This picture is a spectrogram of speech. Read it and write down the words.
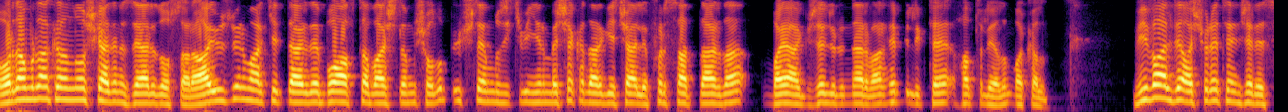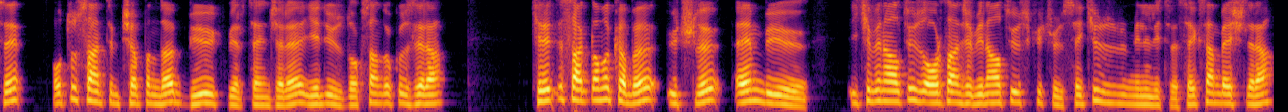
Oradan buradan kanalına hoş geldiniz değerli dostlar. A101 marketlerde bu hafta başlamış olup 3 Temmuz 2025'e kadar geçerli fırsatlarda bayağı güzel ürünler var. Hep birlikte hatırlayalım bakalım. Vivaldi aşure tenceresi 30 santim çapında büyük bir tencere 799 lira. Kilitli saklama kabı üçlü en büyüğü 2600 ortanca 1600 küçüğü 800 mililitre 85 lira.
